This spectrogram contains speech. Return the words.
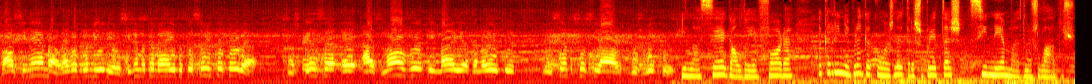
Vá ao cinema, leva a família. O cinema também é educação e cultura. Não esqueça, é às nove e meia da noite no Centro Social dos Bicos. E lá segue, aldeia fora, a carrinha branca com as letras pretas Cinema dos lados.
